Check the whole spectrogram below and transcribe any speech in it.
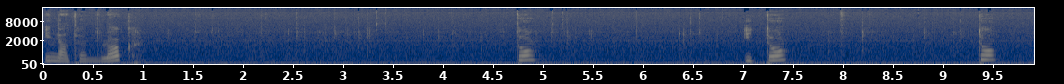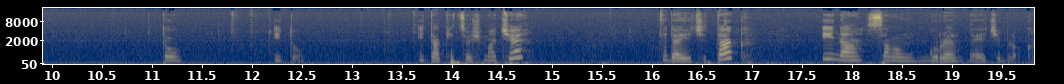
i na ten blok. Tu i tu. Tu. Tu i tu. I takie coś macie. Tu dajecie tak i na samą górę dajecie blok.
